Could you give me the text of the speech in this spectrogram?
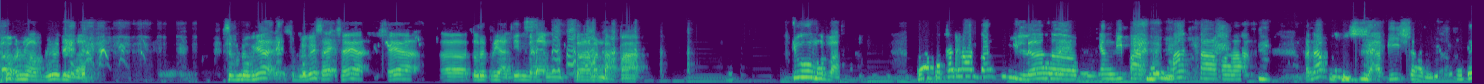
Mohon maaf dulu nih, Mas. Sebelumnya sebelumnya saya saya saya eh, turut prihatin dengan pengalaman Bapak. Cuma Pak, Bapak kan nonton film yang dipakai mata Pak. Kenapa bisa bisa ada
